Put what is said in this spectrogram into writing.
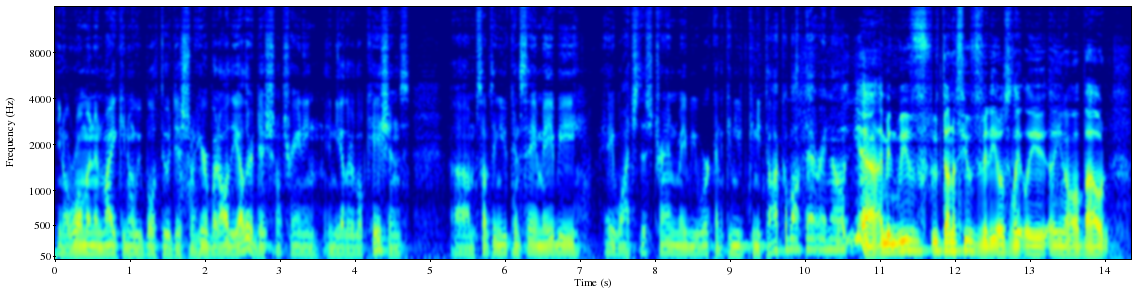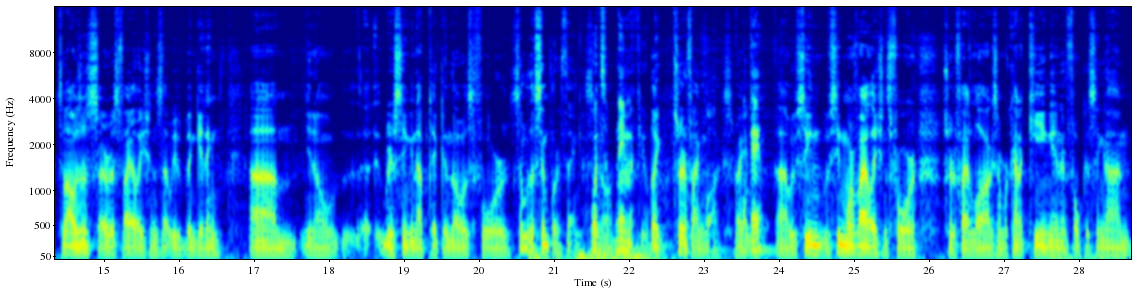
you know Roman and Mike you know we both do additional here but all the other additional training in the other locations um, something you can say maybe hey watch this trend maybe work on can you can you talk about that right now Yeah, I mean we've we've done a few videos lately, uh, you know, about some hours of service violations that we've been getting. Um, you know, uh, we're seeing an uptick in those for some of the simpler things. you what's know, name a few like certifying logs, right? Okay. Uh, we've seen we've seen more violations for certified logs, and we're kind of keying in and focusing on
